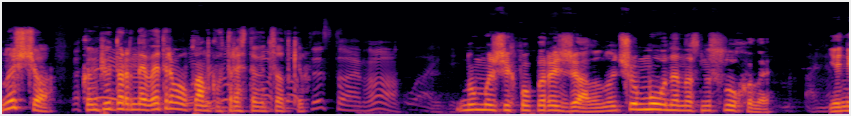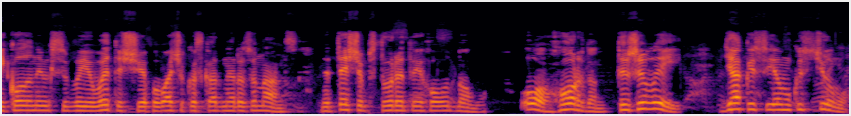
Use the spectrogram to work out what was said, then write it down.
Ну що, комп'ютер не витримав планку в 300%. Ну ми ж їх попереджали, ну чому вони нас не слухали? Я ніколи не міг собі уявити, що я побачу каскадний резонанс, не те, щоб створити його одному. О, Гордон, ти живий! Дякую своєму костюму.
